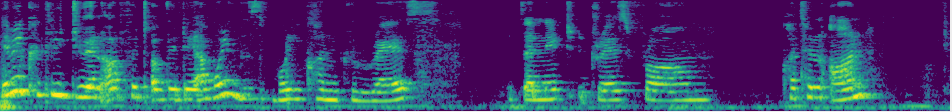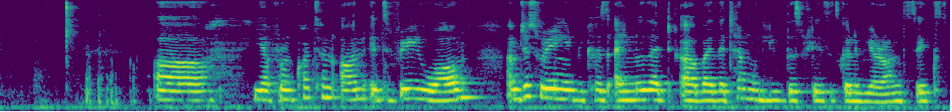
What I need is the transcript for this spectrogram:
Let me quickly do an outfit of the day. I'm wearing this bodycon dress. It's a knit dress from cotton on. Uh yeah from cotton on it's very warm. I'm just wearing it because i know that uh, by the time we leave this place it's going to be around six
